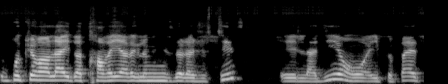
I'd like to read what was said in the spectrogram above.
ce procureur-là, il doit travailler avec le ministre de la Justice. Et il l'a dit, il ne peut pas être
